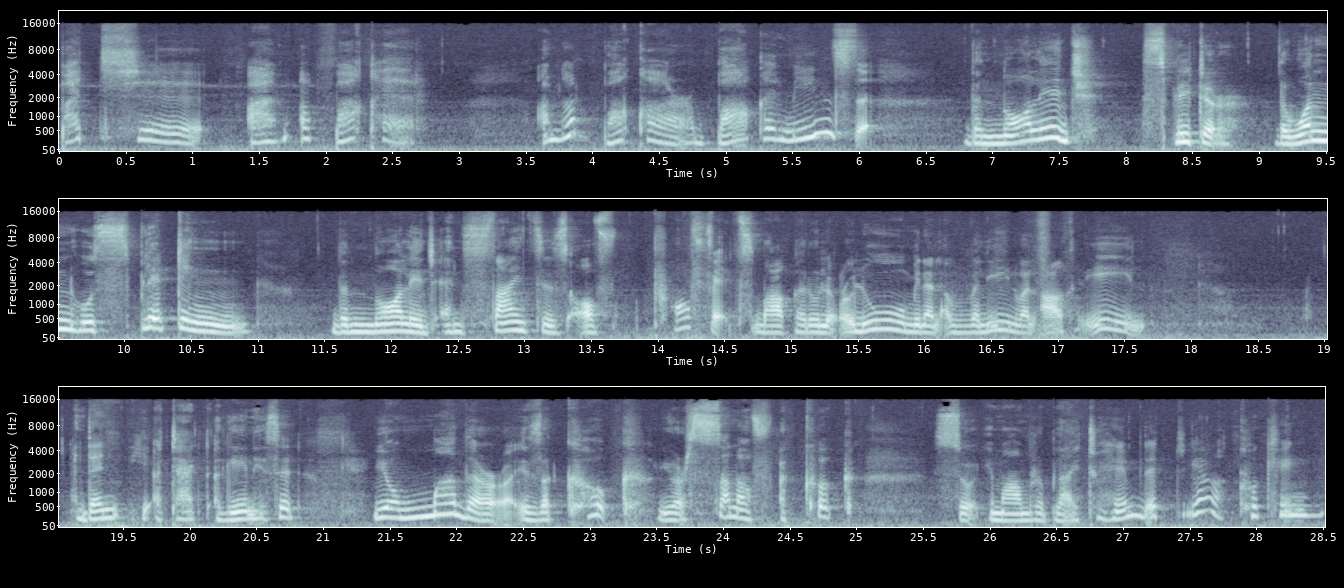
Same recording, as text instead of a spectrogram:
but uh, I'm a Baqir. I'm not bakar. Baqir means the knowledge splitter, the one who's splitting the knowledge and sciences of prophets baqarul ulum min al-awwalin wal-akhirin and then he attacked again. He said your mother is a cook. You're son of a cook. So imam replied to him that yeah cooking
